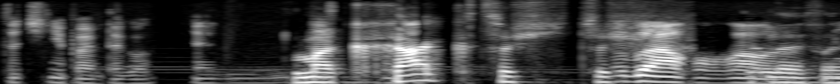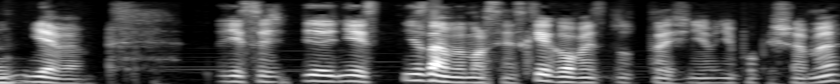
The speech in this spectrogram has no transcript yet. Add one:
to ci nie powiem tego. Makak, coś, coś... Wow, nie wiem. Nie, nie znamy marsjańskiego, więc tutaj się nie, nie popiszemy.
